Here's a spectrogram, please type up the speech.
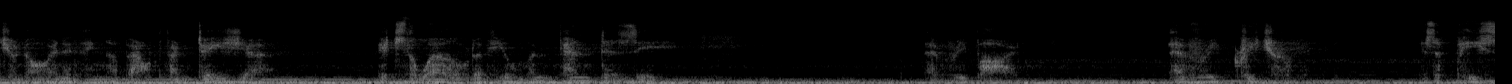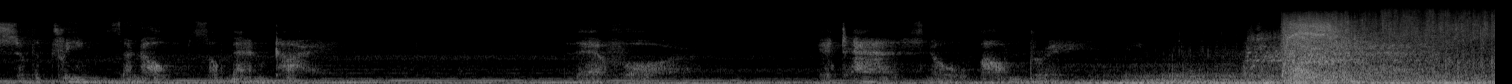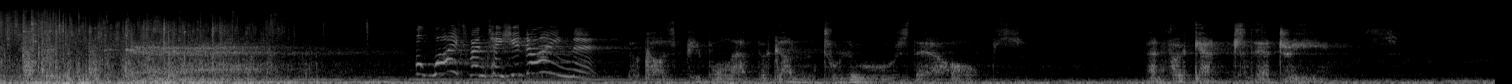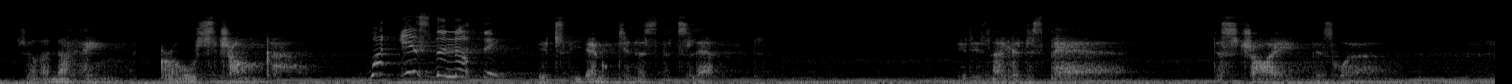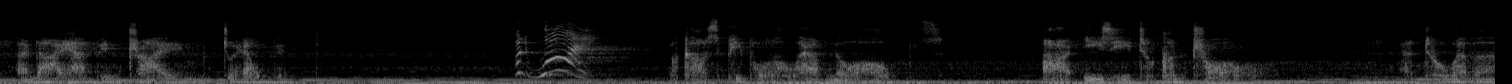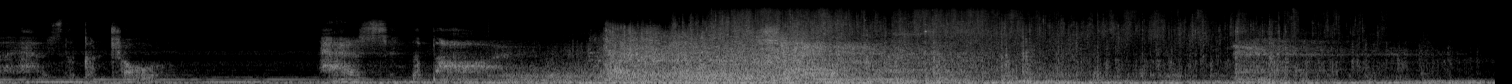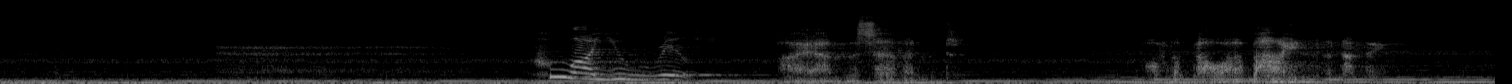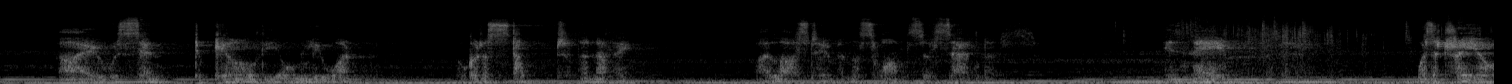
Don't you know anything about Fantasia? It's the world of human fantasy. Every part, every creature of it is a piece of the dreams and hopes of mankind. Therefore, it has why is Fantasia dying then? Because people have begun to lose their hopes and forget their dreams. So the nothing grows stronger. What is the nothing? It's the emptiness that's left. It is like a despair, destroying this world. And I have been trying to help it. Because people who have no hopes are easy to control. And whoever has the control has the power. Who are you really? I am the servant of the power behind the nothing. I was sent to kill the only one who could have stopped the nothing. I lost him in the swamps of sadness. His name was Atreyu.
